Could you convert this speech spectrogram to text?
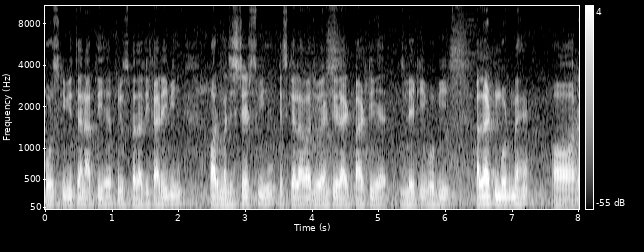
फोर्स की भी तैनाती है, पुलिस पदाधिकारी भी हैं और मजिस्ट्रेट्स भी हैं। इसके अलावा जो एंटी राइट पार्टी है ज़िले की, वो भी अलर्ट मोड में है और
